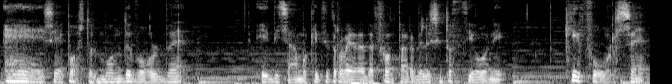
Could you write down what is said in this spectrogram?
E se è a posto il mondo evolve e diciamo che ti troverai ad affrontare delle situazioni che forse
